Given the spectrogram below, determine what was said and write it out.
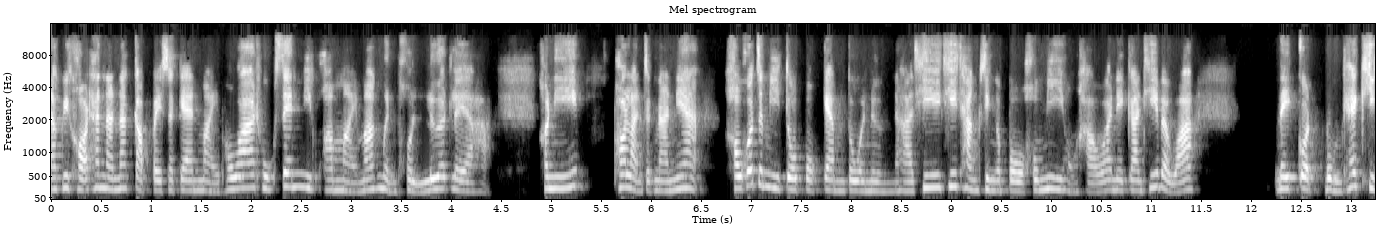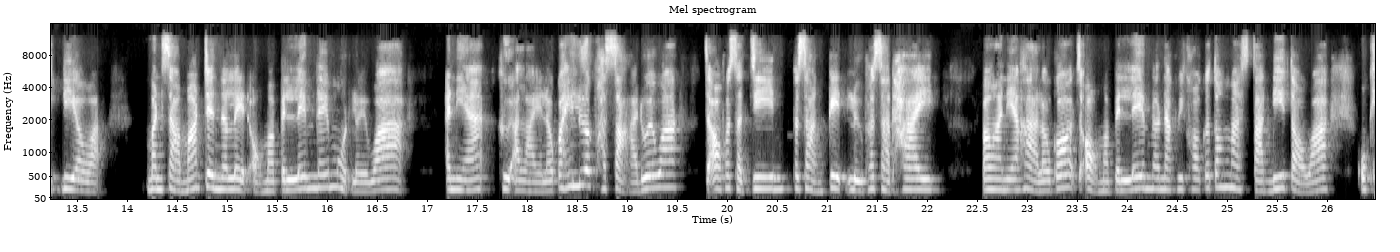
นักวิเคราะห์ท่านนั้นนะกลับไปสแกนใหม่ เพราะว่าทุกเส้นมีความหมายมากเหมือนผลเลือดเลยอะค่ะ คราวนี้พอหลังจากนั้นเนี่ยเขาก็จะมีตัวโปรแกรมตัวหนึ่งนะคะ ที่ที่ทางสิงคโปร์เขามีของเขาอะในการที่แบบว่า ในกดปุ่มแค่คลิกเดียวอะมันสามารถเจเนเรตออกมาเป็นเล่มได้หมดเลยว่า อันเนี้ยคืออะไรแล้วก็ให้เลือกภาษาด้วยว่าจะเอาภาษาจีน ภาษาอังกฤษหรือภาษาไทย ประมาณนี้ค่ะแล้วก็จะออกมาเป็นเล่มแล้วนักวิเคราะห์ก็ต้องมาสตัดดี้ต่อว่าโอเค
